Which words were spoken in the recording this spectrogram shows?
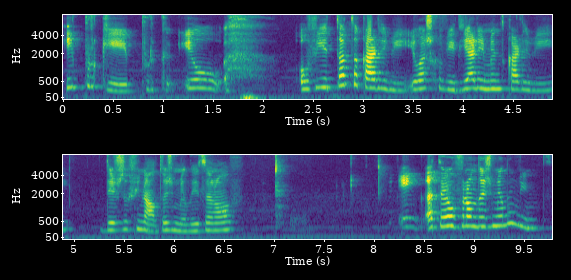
E porquê? Porque eu ouvia tanta Cardi B, eu acho que ouvia diariamente Cardi B desde o final de 2019 até o verão de 2020.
